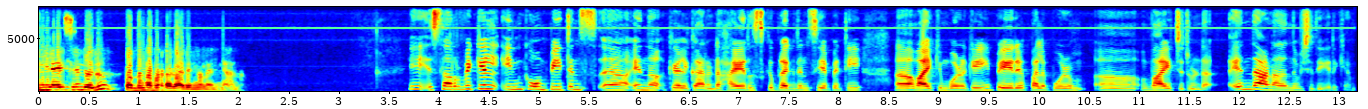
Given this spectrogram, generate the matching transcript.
പി ഒരു പ്രധാനപ്പെട്ട കാര്യങ്ങൾ തന്നെയാണ്. ഈ സർവിക്കൽ ഇൻകോമ്പീറ്റൻസ് എന്ന് കേൾക്കാറുണ്ട്. ഹൈ റിസ്ക് പ്രഗ്നൻസിയെ പറ്റി വായിക്കുമ്പോഴൊക്കെ ഈ പേര് പലപ്പോഴും വായിച്ചിട്ടുണ്ട്. എന്താണ് അതെന്ന് വിശദീകരിക്കാം?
